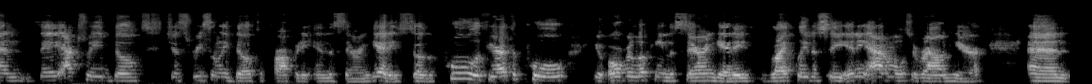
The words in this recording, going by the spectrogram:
And they actually built, just recently built a property in the Serengeti. So the pool, if you're at the pool, you're overlooking the Serengeti, likely to see any animals around here. And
